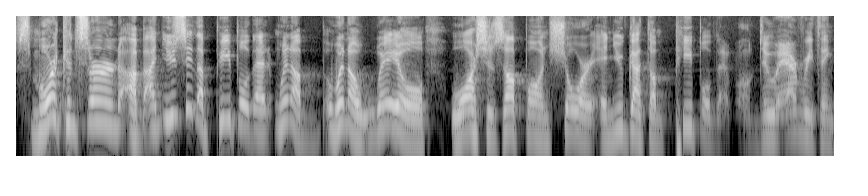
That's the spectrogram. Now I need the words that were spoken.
It's more concerned about uh, you see the people that when a when a whale washes up on shore and you've got the people that will do everything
